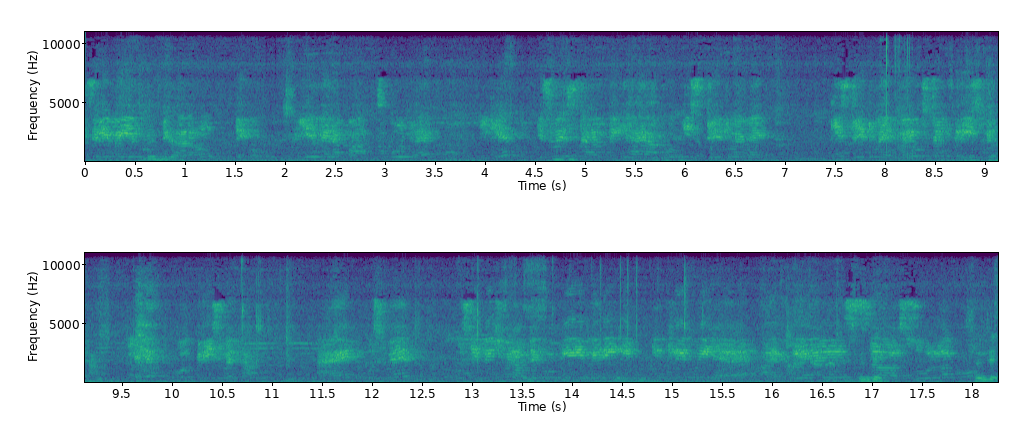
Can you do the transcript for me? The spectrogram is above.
इसलिए मैं ये प्रूफ दिखा रहा हूँ। देखो ये मेरा पासपोर्ट है ठीक है? इसमें स्टैंपिंग है आपको किस डेट में मैं किस डेट में मैं उस टाइम ग्रीस में था ठीक है? वो ग्रीस में था। एंड उसमें उसी बीच में आप देखो कि मेरी एंट्री हुई है आई संजय। 16 को संजय।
